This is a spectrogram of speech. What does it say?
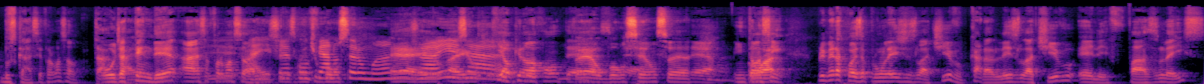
buscar essa informação. Tá, ou de atender aí, a essa formação. Aí já confiar no ser humano, é, já, aí, aí, já... Que é o que não acontece. É, o bom senso é... é. Então, assim, Primeira coisa para um legislativo, cara, legislativo ele faz leis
